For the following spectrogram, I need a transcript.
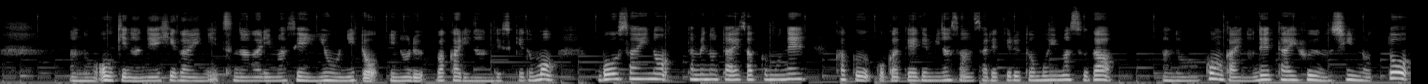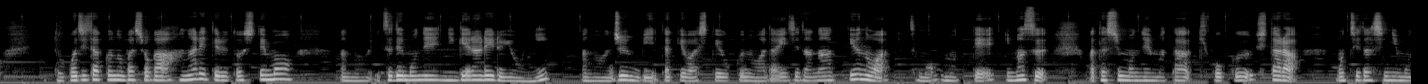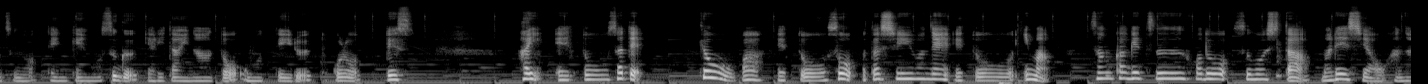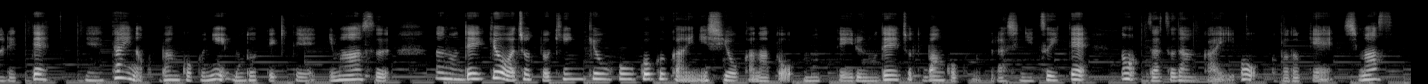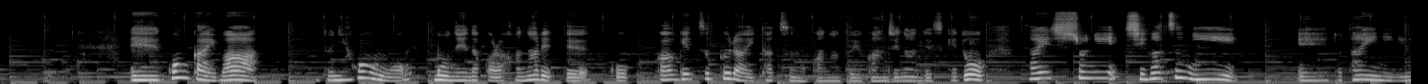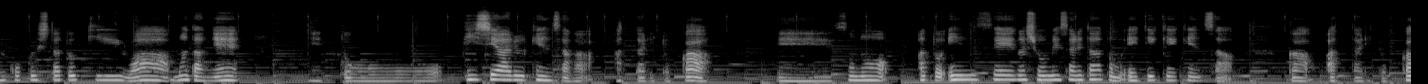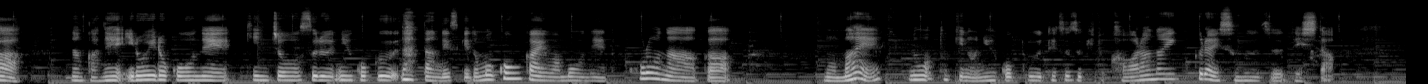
あの、大きなね、被害につながりませんようにと祈るばかりなんですけども、防災のための対策もね、各ご家庭で皆さんされてると思いますが、あの、今回のね、台風の進路と、えっと、ご自宅の場所が離れてるとしても、あの、いつでもね、逃げられるように、あの、準備だけはしておくのは大事だなっていうのはいつも思っています。私もね、また帰国したら、持ち出し荷物の点検をすぐやりたいなと思っているところです。はい、えっ、ー、と、さて、今日は、えっ、ー、と、そう、私はね、えっ、ー、と、今、3ヶ月ほど過ごしたマレーシアを離れて、えタイのバンコクに戻ってきています。なので今日はちょっと近況報告会にしようかなと思っているので、ちょっとバンコクの暮らしについての雑談会をお届けします。えー、今回は、えっと、日本をもうね、だから離れて5ヶ月くらい経つのかなという感じなんですけど、最初に4月にえーと、タイに入国した時はまだね、えっ、と、PCR 検査があったりとか、えー、その後陰性が証明された後も ATK 検査があったりとか、なんかね、いろいろこうね、緊張する入国だったんですけども、今回はもうね、コロナがの前の時の入国手続きと変わらないくらいスムーズでした。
